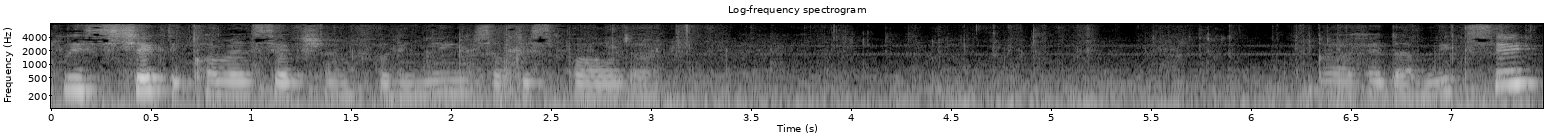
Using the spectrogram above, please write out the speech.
Please check the comment section for the names of this powder. Go ahead and mix it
